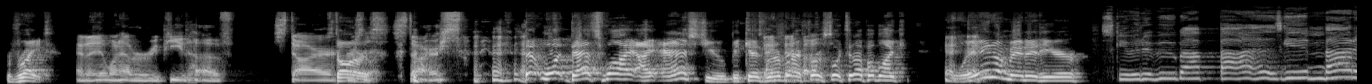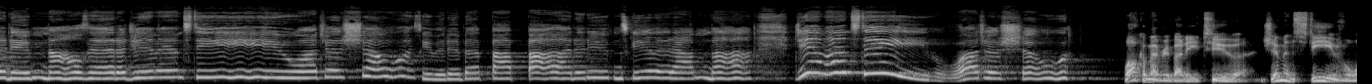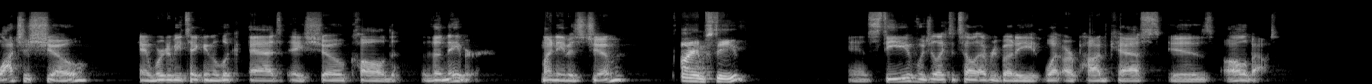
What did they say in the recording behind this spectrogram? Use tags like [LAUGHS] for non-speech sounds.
Right. And I didn't want to have a repeat of star Stars. stars. [LAUGHS] [LAUGHS] That what that's why I asked you because whenever I first looked it up, I'm like, wait a minute here. Skibidi boo bop bye, skib body dip nose at a Jim and Steve watch a show. Skibidi bop bop bye, dip and skib it out bye. Jim and Steve watch a show. Welcome everybody to Jim and Steve Watch a Show. And we're going to be taking a look at a show called The Neighbor. My name is Jim. I am Steve. And Steve, would you like to tell everybody what our podcast is all about?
